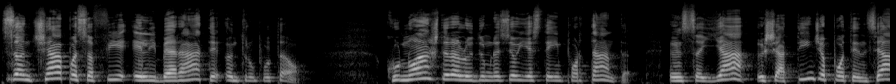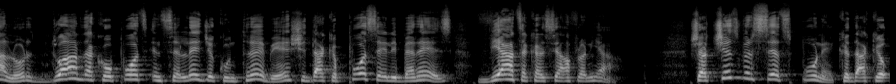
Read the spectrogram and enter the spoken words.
să înceapă să fie eliberate în trupul tău. Cunoașterea lui Dumnezeu este importantă însă ea își atinge potențialul doar dacă o poți înțelege cum trebuie și dacă poți să eliberezi viața care se află în ea. Și acest verset spune că dacă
